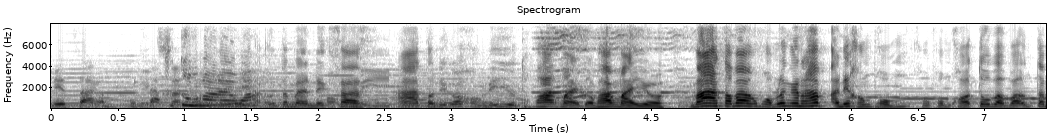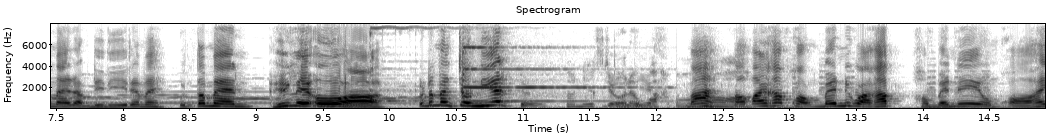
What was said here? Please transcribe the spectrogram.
เนซ่ากับเนซ่าตัวอะไรวะ อุลตร้าแมนเน็กซัสอ่าตัวนี้ก็ของดีอยู่ภาคใหม่ตัวภาคใหม่อยู่ มาต่อไปของผมแล้วกันครับ อันนี้ของผมของผมขอตัวแบบว่าอุลตร้าแมนแบบดีๆได้ไหมอุลตร้าแมนฮิเลโอเหรออุลตร้าแมนโจเนียส ตัวนี้คือตัวอะไรวะมาต่อไปครับของเบนดีกว่าครับ ของเบนนี่ผมขอให้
